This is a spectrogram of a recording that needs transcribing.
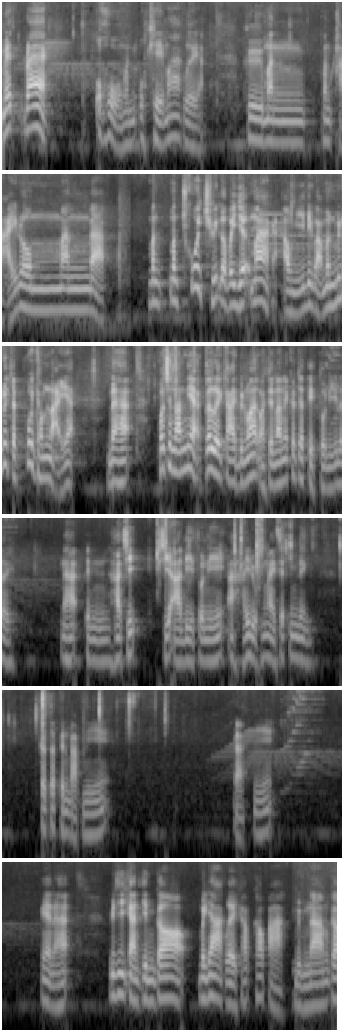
เม็ดแรก โอ้โห มันโอเคมากเลยอะ คือมันมันผายลม มันแบบมันมันช่วยชีวิตเราไปเยอะมากอะเอางี้ดีกว่า มันไม่รู้จะพูดคำไหนอะนะฮะ เพราะฉะนั้นเนี่ยก็เลยกลายเป็นว่าหลังจากนั้นเนยก็จะติดตัวนี้เลยนะฮะ เป็นฮาชิ GRD ตัวนี้อะให้ดูข้างในเซตนิดนึง ก็จะเป็นแบบนี้ แบบนี้เนี่ยนะฮะวิธีการกินก็ไม่ยากเลยครับเข้าปากดื่มน้ำก็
